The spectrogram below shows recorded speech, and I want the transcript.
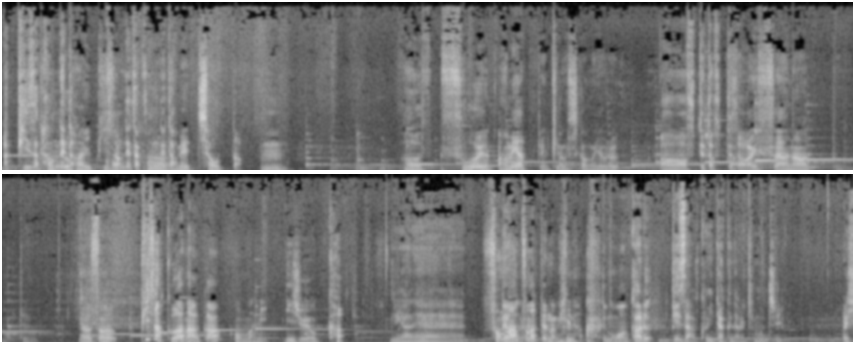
あピザ混宅んでた。配ピザ。混んでた混んでた。うめっちゃおった。うん。あすごいよ雨やってん昨日しかも夜。ああ降ってた降ってた。かわいそうやなとからそのピザ食わなあかん？ほんまに。24日。いやね。そんな集まってんの？みんな。でも分かる。ピザ食いたくなる気持ち。これ一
